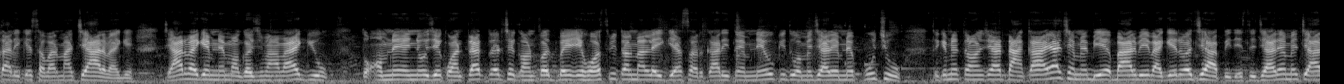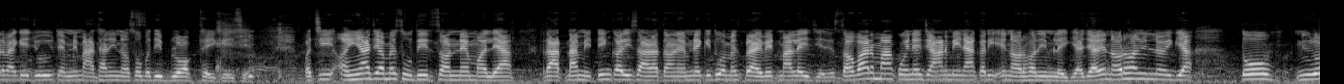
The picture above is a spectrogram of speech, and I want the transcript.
તારીખે સવારમાં ચાર વાગે. ચાર વાગે એમને મગજમાં વાગ્યું. તો અમને એનો જે કોન્ટ્રાક્ટર છે, ગણપતભાઈ, એ હોસ્પિટલમાં લઈ ગયા સરકારી. તો એમને એવું કીધું, અમે જ્યારે એમને પૂછ્યું, તો કે એમને ત્રણ ચાર ટાંકા આવ્યા છે, એમને બે, બાર બે વાગે રજા આપી દેશે. જ્યારે અમે ચાર વાગે જોયું, તો એમની માથાની નસો બધી બ્લોક થઈ ગઈ છે. પછી અહીંયા જે અમે સુધીર સરને મળ્યા. રાતના મિટિંગ કરી સાડા ત્રણ. એમને કીધું અમે પ્રાઇવેટમાં લઈ જઈએ છીએ. સવારમાં કોઈને જાણ બી ના કરી એ નરહરીમ લઈ ગયા. જ્યારે નરહરીમ લઈ ગયા તો ન્યુરો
